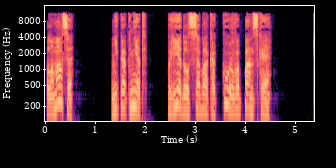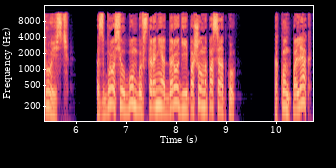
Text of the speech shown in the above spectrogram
Поломался? Никак нет. Предал собака, курва панская. То есть, сбросил бомбы в стороне от дороги и пошел на посадку. Так он поляк?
